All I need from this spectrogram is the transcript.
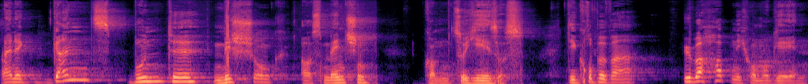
Eine ganz bunte Mischung aus Menschen kommen zu Jesus. Die Gruppe war überhaupt nicht homogen.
